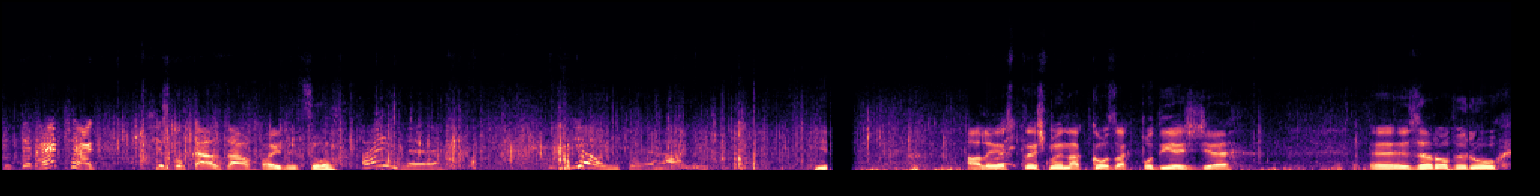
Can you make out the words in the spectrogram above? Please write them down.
Sutereczek się pokazał. Fajny, co? Fajny. Gdzie oni pojechali? Ale jesteśmy na kozach podjeździe. E, zerowy ruch.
